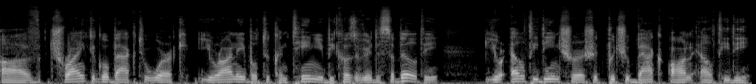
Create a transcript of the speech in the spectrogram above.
of trying to go back to work, you're unable to continue because of your disability, your LTD insurer should put you back on LTD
